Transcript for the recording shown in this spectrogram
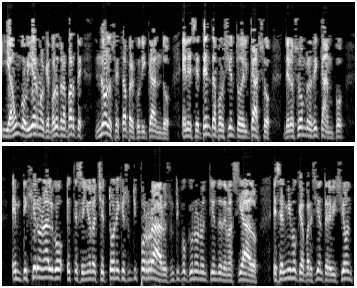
y a un gobierno que por otra parte no los está perjudicando en el 70% del caso de los hombres de campo, em, dijeron algo este señor Achetoni que es un tipo raro, es un tipo que uno no entiende demasiado, es el mismo que aparecía en televisión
